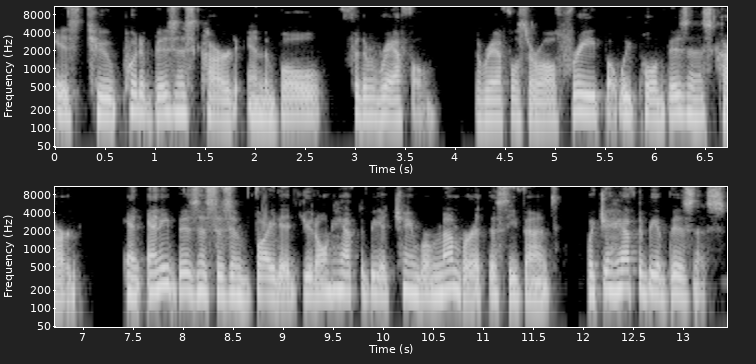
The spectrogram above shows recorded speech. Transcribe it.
is to put a business card in the bowl for the raffle. The raffles are all free, but we pull a business card And any business is invited. You don't have to be a chamber member at this event, but you have to be a business.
